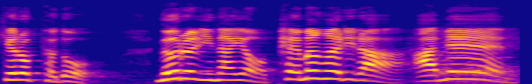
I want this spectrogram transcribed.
괴롭혀도 너를 인하여 패망하리라. 아멘.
